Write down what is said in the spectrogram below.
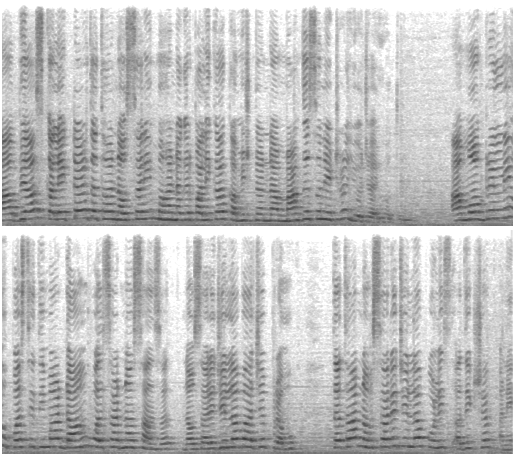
આ અભ્યાસ કલેક્ટર તથા નવસારી મહાનગરપાલિકા કમિશનરના માર્ગદર્શન હેઠળ યોજાયું હતું. આ મોકડ્રીલની ઉપસ્થિતિમાં ડાંગ વલસાડના સાંસદ, નવસારી જિલ્લા ભાજપ પ્રમુખ તથા નવસારી જિલ્લા પોલીસ અધિક્ષક અને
